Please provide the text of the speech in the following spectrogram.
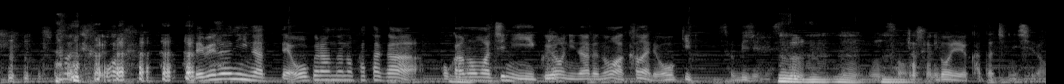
レベル2になってオークランドの方が他の町に行くようになるのはかなり大きいですよビジネス。確かに。どういう形にしろ。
